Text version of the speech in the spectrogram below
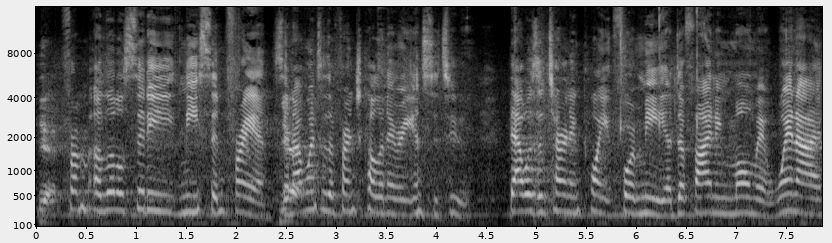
Yeah. from a little city, Nice in France, and I went to the French Culinary Institute. That was a turning point for me, a defining moment when I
